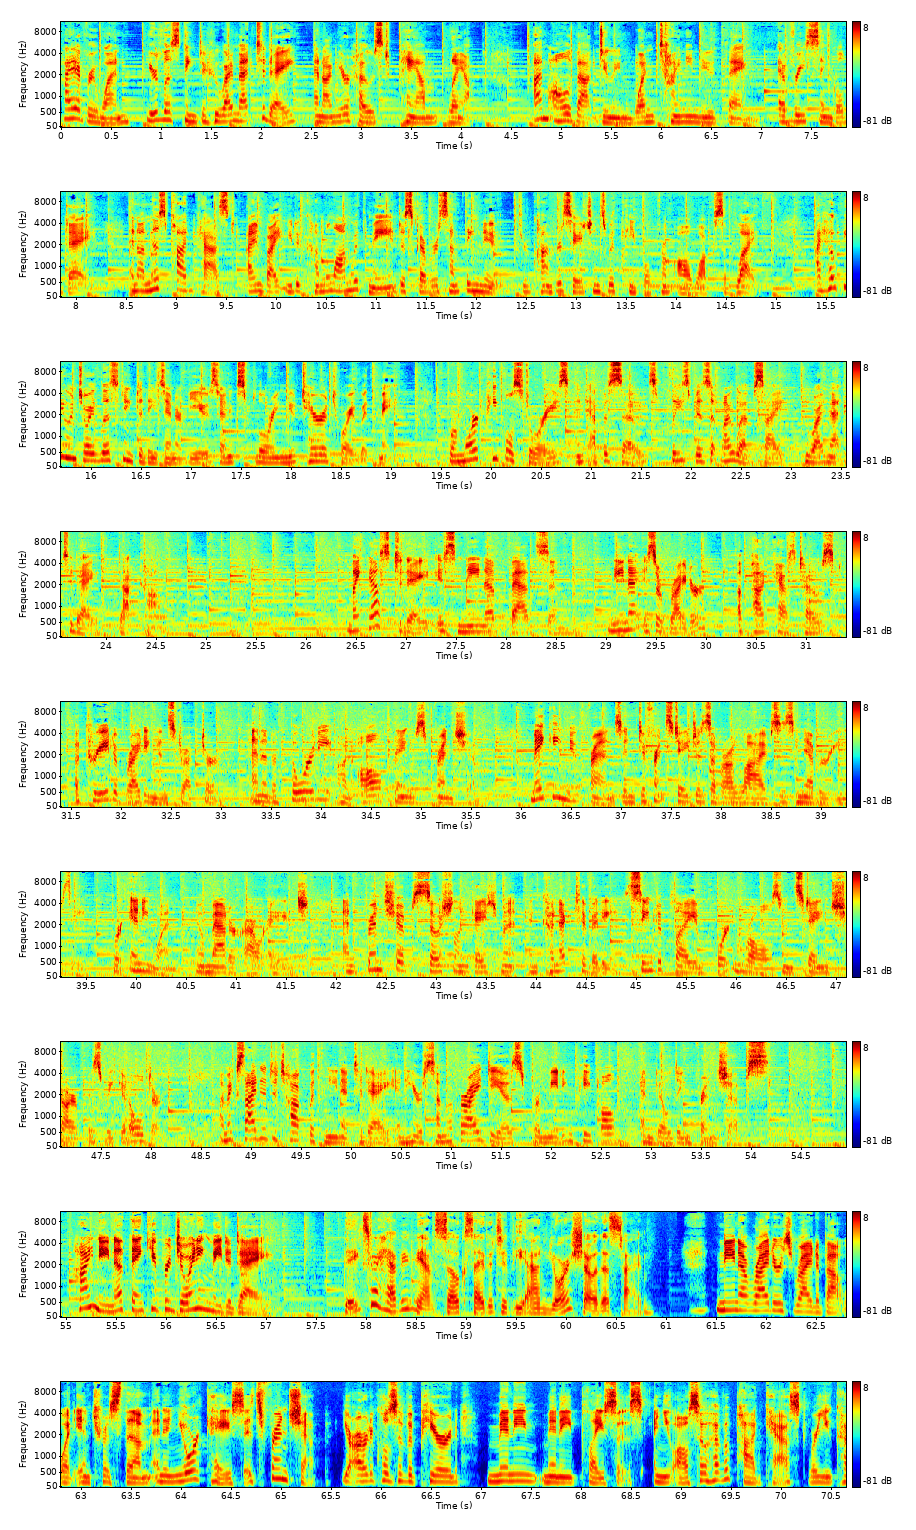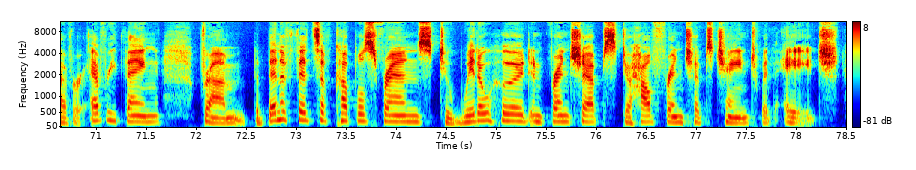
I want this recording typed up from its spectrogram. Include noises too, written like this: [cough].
Hi, everyone. You're listening to Who I Met Today, and I'm your host, Pam Lamp. I'm all about doing one tiny new thing every single day. And on this podcast, I invite you to come along with me and discover something new through conversations with people from all walks of life. I hope you enjoy listening to these interviews and exploring new territory with me. For more people stories and episodes, please visit my website, whoimettoday.com. My guest today is Nina Badzin. Nina is a writer, a podcast host, a creative writing instructor, and an authority on all things friendship. Making new friends in different stages of our lives is never easy for anyone, no matter our age. And friendships, social engagement, and connectivity seem to play important roles in staying sharp as we get older. I'm excited to talk with Nina today and hear some of her ideas for meeting people and building friendships. Hi, Nina. Thank you for joining me today. Thanks for having me. I'm so excited to be on your show this time. Nina, writers write about what interests them. And in your case, it's friendship. Your articles have appeared many, many places. And you also have a podcast where you cover everything from the benefits of couples friends to widowhood and friendships to how friendships change with age.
